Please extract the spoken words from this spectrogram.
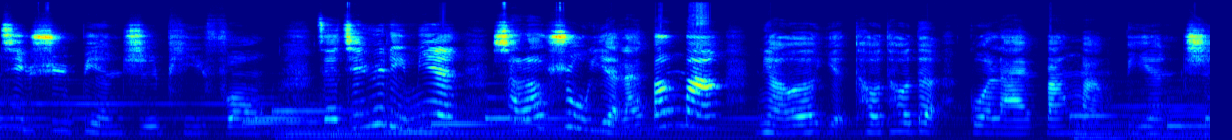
继续编织披风，在监狱里面，小老鼠也来帮忙，鸟儿也偷偷的过来帮忙编织。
